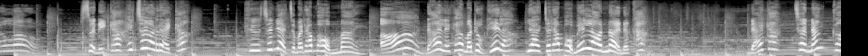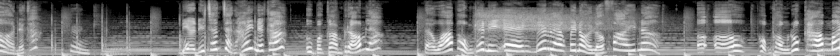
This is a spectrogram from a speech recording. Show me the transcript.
Hello สวัสดีค่ะ ให้ช่วยอะไรคะ คือฉันอยากจะมาทำผมใหม่ อ๋อ ได้เลยค่ะ มาถูกที่แล้ว อยากจะทำผมให้หลอนหน่อยนะคะ ได้ค่ะ เชิญนั่งก่อนนะคะ Thank you เดี๋ยวดิฉันจัดให้นะคะ อุปกรณ์พร้อมแล้ว แต่ว่าผมแค่นี้เองไม่แรงไปหน่อยเหรอไฟน่ะเออเออผมของลูกค้าไหม้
